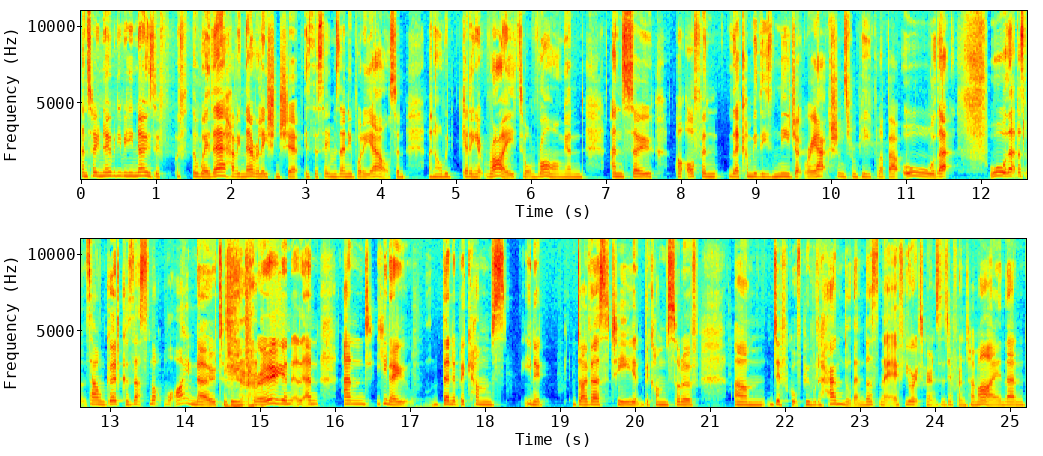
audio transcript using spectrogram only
And so nobody really knows if, if the way they're having their relationship is the same as anybody else and and are we getting it right or wrong? And and so uh, often there can be these knee jerk reactions from people about oh that oh that doesn't sound good because that's not what I know to be true. And and and you know then it becomes, you know, diversity, it becomes sort of um, difficult for people to handle then, doesn't it? If your experience is different to mine, then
